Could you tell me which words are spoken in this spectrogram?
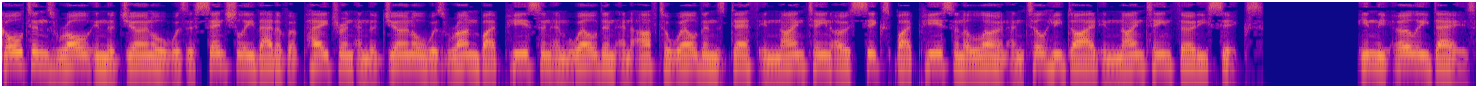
Galton's role in the journal was essentially that of a patron and the journal was run by Pearson and Weldon and after Weldon's death in 1906 by Pearson alone until he died in 1936. In the early days,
